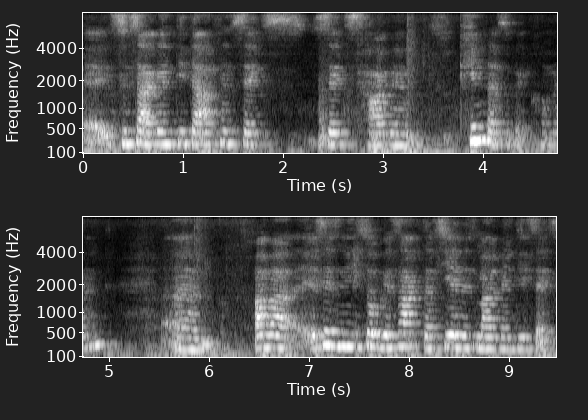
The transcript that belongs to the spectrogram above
äh, zu sagen, die dürfen sechs, sechs haben, Kinder zu bekommen. Ähm, aber es ist nicht so gesagt, dass jedes Mal, wenn die sechs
